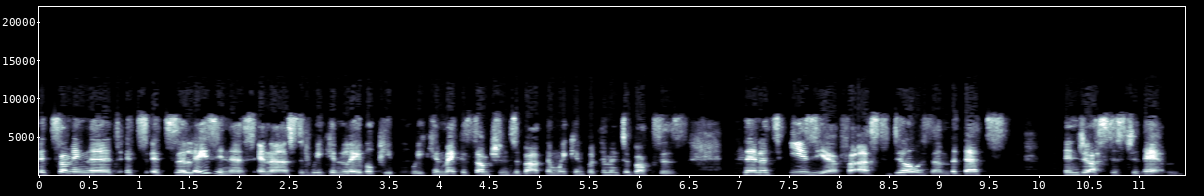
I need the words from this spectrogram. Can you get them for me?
it's, something that it's it's a laziness in us that we can label people, we can make assumptions about them, we can put them into boxes. Then it's easier for us to deal with them, but that's injustice to them.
